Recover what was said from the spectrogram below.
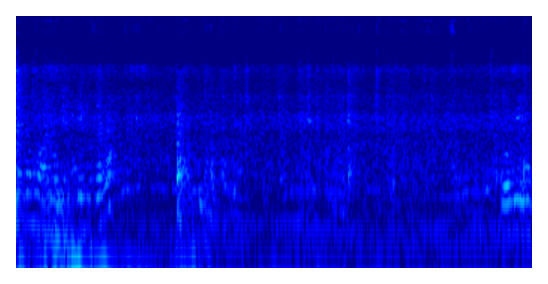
Ano mo, ano dito mo dala? Uli na kandok po. Balik ka na kung sa inyo. Dahil ako ng balay. Skip. Iko. Ah, okay. Yung balay ko na ko. Yung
